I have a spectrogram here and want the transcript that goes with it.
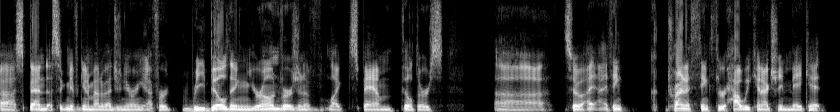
uh, spend a significant amount of engineering effort rebuilding your own version of like spam filters. Uh, so I, I, think trying to think through how we can actually make it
